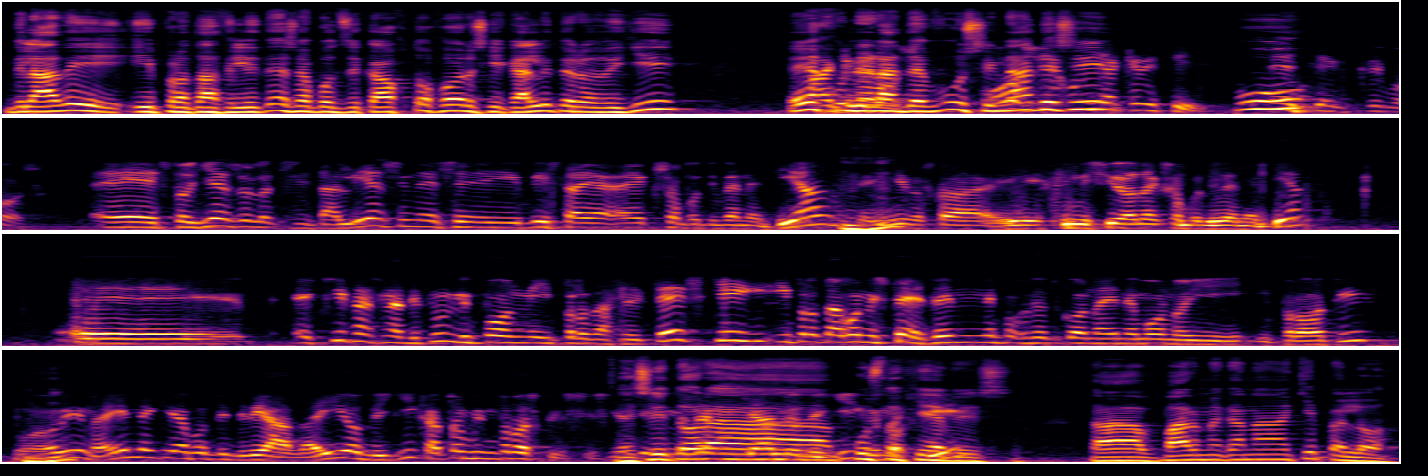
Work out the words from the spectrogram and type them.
Δηλαδή, οι πρωταθλητές από τις 18 χώρες και οι καλύτεροι οδηγοί έχουν ραντεβού συνάντηση. Έχουν διακριθεί. Που... Έτσι ακριβώς. ε, στο Γέζολο της Ιταλίας, είναι σε πίστα έξω από τη Βενετία, γύρω στα, στη μισή ώρα έξω από τη Βενετία. Ε, εκεί θα συναντηθούν λοιπόν οι πρωταθλητές και οι, οι πρωταγωνιστές. Δεν είναι υποχρεωτικό να είναι μόνο οι, οι πρώτοι, μπορεί να είναι και από την τριάδα ή οδηγοί κατόπιν πρόσκλησης. Γιατί Εσύ τώρα συμμετέχουν και άλλοι οδηγοί πού γνωστοί. στοχεύεις, θα πάρουμε κανένα κύπελο,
